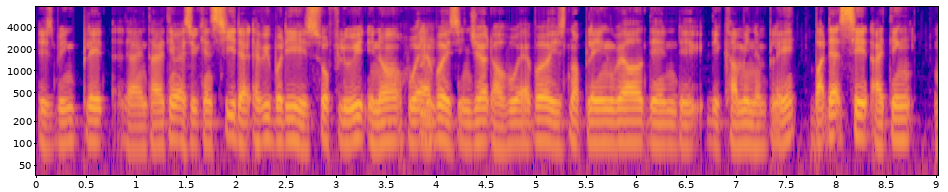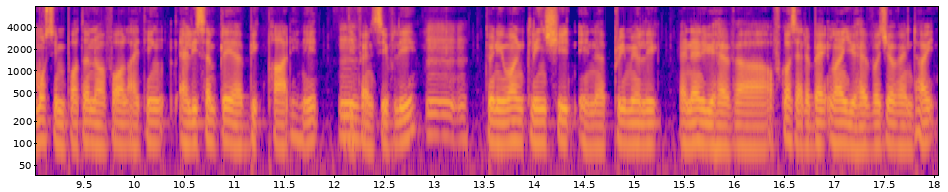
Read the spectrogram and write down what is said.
is being played the entire team. As you can see, that everybody is so fluid. You know, whoever is injured or whoever is not playing well, then they, they come in and play. But that said, I think most important of all, I think Alisson played a big part in it Mm. defensively. Mm-mm. 21 clean sheet in the Premier League, and then you have, uh, of course, at the back line you have Virgil Van Dijk.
